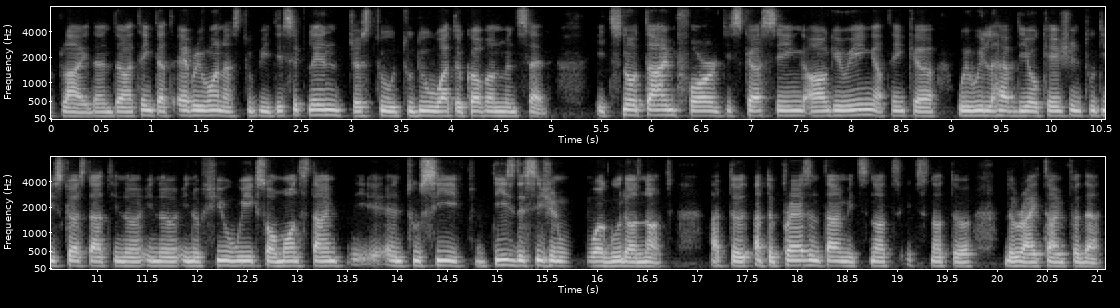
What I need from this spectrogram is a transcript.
applied. And I think that everyone has to be disciplined just to to do what the government said. It's no time for discussing, arguing. I think uh, we will have the occasion to discuss that in a in a in a few weeks or months time, and to see if these decisions were good or not at the at the present time it's not it's not the, the right time for that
